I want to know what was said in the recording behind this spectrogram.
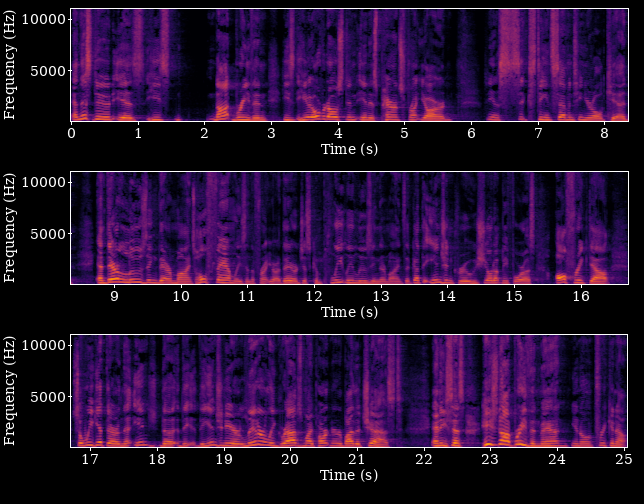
and this dude is, he's not breathing. He's, he overdosed in, in his parents' front yard, you know, 16, 17 year old kid, and they're losing their minds. Whole families in the front yard, they are just completely losing their minds. They've got the engine crew who showed up before us, all freaked out. So we get there, and the, the, the, the engineer literally grabs my partner by the chest, and he says, He's not breathing, man, you know, freaking out.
